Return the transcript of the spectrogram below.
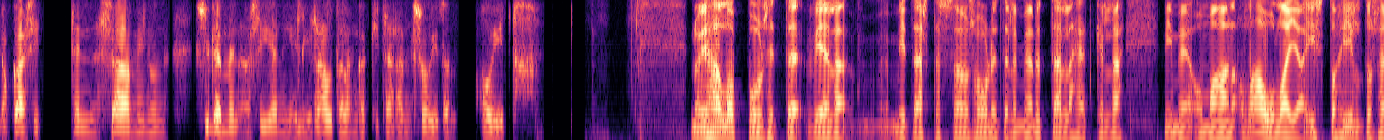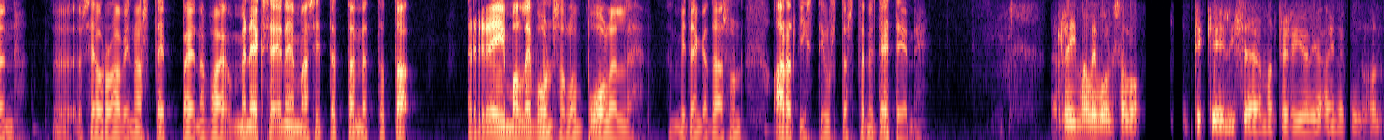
joka sitten saa minun sydämen asiani, eli rautalankakitaran soiton hoitaa. No ihan loppuun sitten vielä, mitä tässä on suunnitelmia nyt tällä hetkellä nimenomaan laulaja Isto Hiltosen seuraavina steppeinä, vai meneekö se enemmän sitten tänne tota Reima Levonsalon puolelle? Mitenkä tämä sun artistius tästä nyt etenee? Reima Levonsalo tekee lisää materiaalia aina kun on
